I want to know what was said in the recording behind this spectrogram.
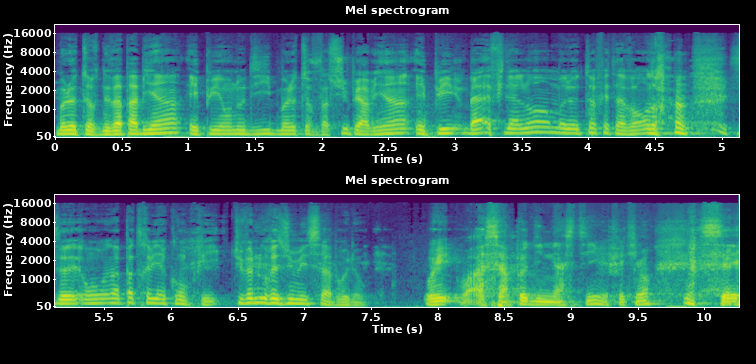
Molotov ne va pas bien, et puis on nous dit Molotov va super bien, et puis bah, finalement, Molotov est à vendre. On n'a pas très bien compris. Tu vas nous résumer ça, Bruno? Oui, bah, c'est un peu dynastie, effectivement. C'est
